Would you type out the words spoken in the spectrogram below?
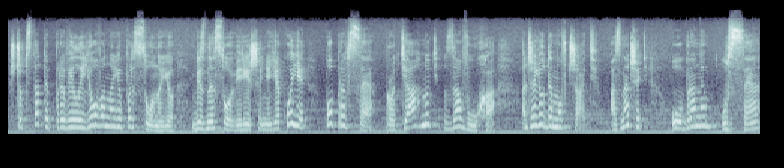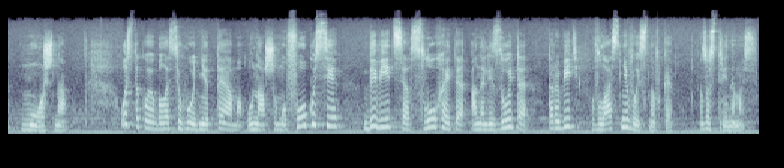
щоб стати привілейованою персоною, бізнесові рішення якої, попри все, протягнуть за вуха. Адже люди мовчать, а значить, обраним усе можна. Ось такою була сьогодні тема у нашому фокусі. Дивіться, слухайте, аналізуйте та робіть власні висновки. Зустрінемось.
